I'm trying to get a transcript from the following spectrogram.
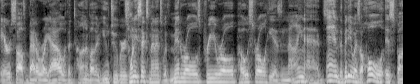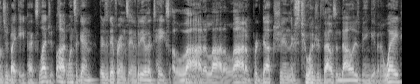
airsoft battle royale with a ton of other YouTubers. 26 minutes with mid-rolls, pre-roll, post-roll. He has nine ads. And the video as a whole is sponsored by Apex Legends. But once again, there's a difference in a video that takes a lot, a lot, a lot of production. There's $200,000 being given away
